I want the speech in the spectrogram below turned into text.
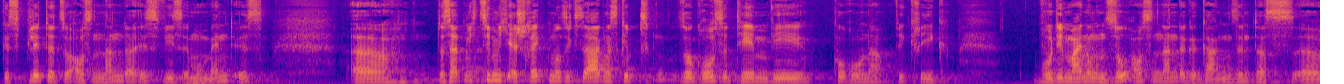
gesplittet, so auseinander ist, wie es im Moment ist. Äh, das hat mich ziemlich erschreckt, muss ich sagen. Es gibt so große Themen wie Corona, wie Krieg, wo die Meinungen so auseinandergegangen sind, dass äh,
